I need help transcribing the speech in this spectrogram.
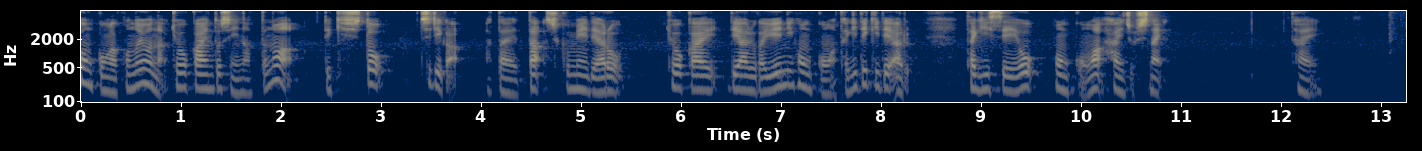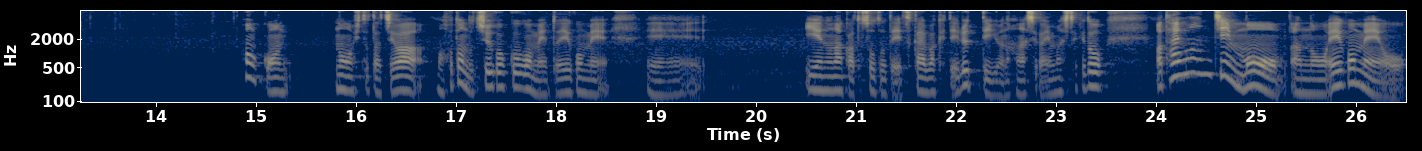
香港がこのような教会の都市になったのは歴史と地理が与えた宿命であろう。教会であるがゆえに香港は多義的である。多義性を香港は排除しない。はい香港の人たちは、まあ、ほとんど中国語名と英語名、えー、家の中と外で使い分けているっていうような話がありましたけど、まあ、台湾人もあの英語名を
